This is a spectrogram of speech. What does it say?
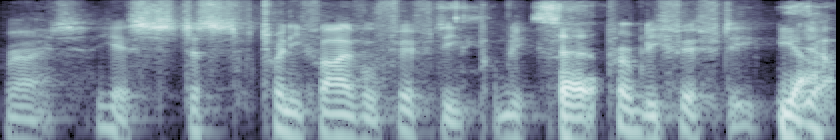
Right. Yes, just 25 or 50, probably so, probably 50. Yeah. yeah.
